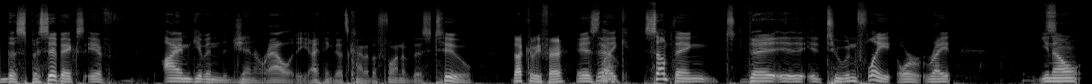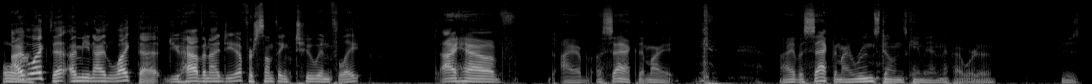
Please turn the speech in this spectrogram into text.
the specifics if I'm given the generality. I think that's kind of the fun of this too. that could be fair. Is Yeah. like something t- the, i- i- to inflate or right, you know. Or I like that. I mean, I like that. Do you have an idea for something to inflate? I have I have a sack that my I have a sack that my runestones came in. If I were to just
